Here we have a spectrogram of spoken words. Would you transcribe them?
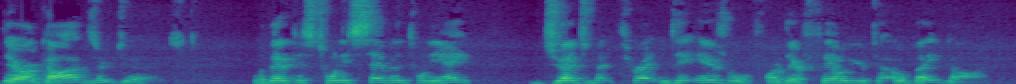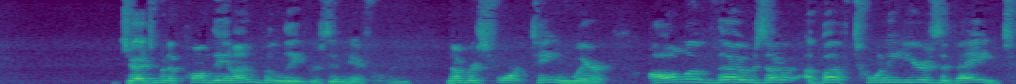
there are gods are judged. Leviticus 27 and 28, judgment threatened to Israel for their failure to obey God. Judgment upon the unbelievers in Israel. In Numbers 14, where all of those above 20 years of age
